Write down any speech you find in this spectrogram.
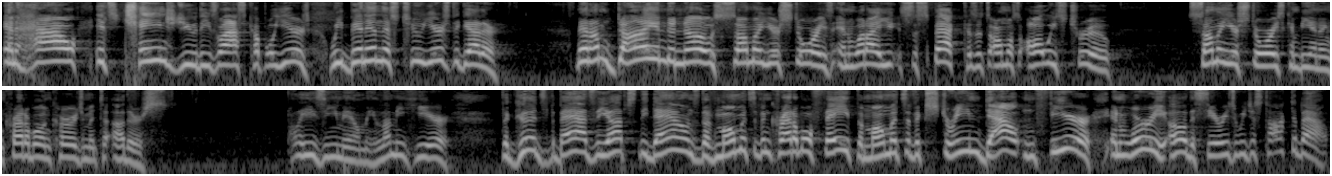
and how it's changed you these last couple years. We've been in this two years together. Man, I'm dying to know some of your stories. And what I suspect, because it's almost always true, some of your stories can be an incredible encouragement to others. Please email me. Let me hear the goods, the bads, the ups, the downs, the moments of incredible faith, the moments of extreme doubt and fear and worry. Oh, the series we just talked about.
